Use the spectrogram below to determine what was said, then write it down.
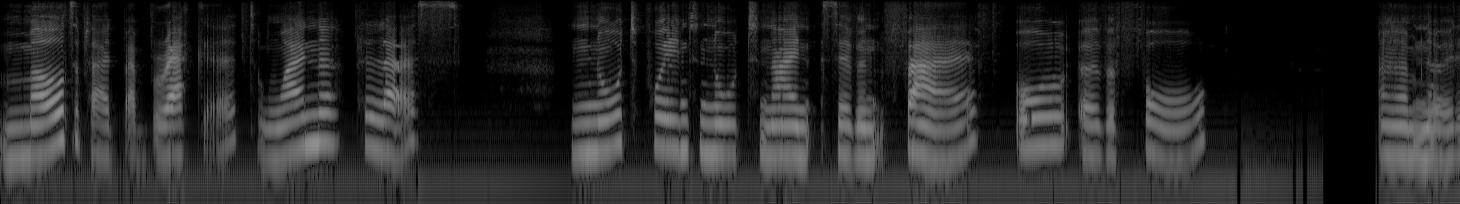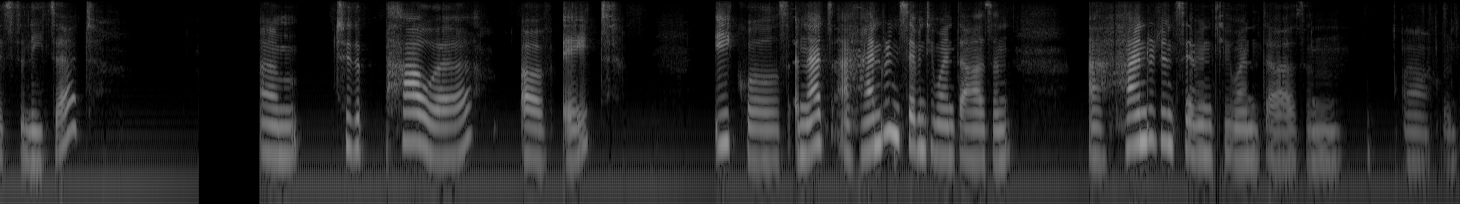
multiplied by bracket 1 plus 0.0975 all over 4. Um, no, let's delete that. Um, to the power of 8 equals, and that's 171,000 171,000. Oh, didn't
